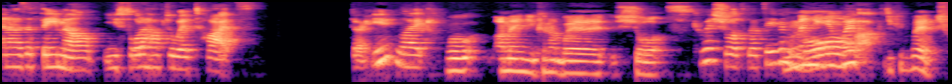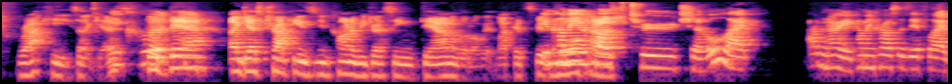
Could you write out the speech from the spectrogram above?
and as a female, you sort of have to wear tights, don't you? Like, Well, I mean, you can wear shorts. you can wear shorts, but that's I even mean, you, more can wear, fucked. you could wear trackies, I guess. You could, but then yeah. I guess trackies, you'd kind of be dressing down a little bit, like it's a bit You're coming across cash. too chill. Like, I don't know. You're coming across as if like.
